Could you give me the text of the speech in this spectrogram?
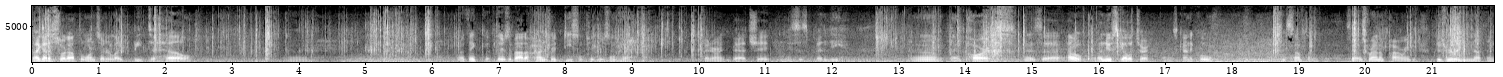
I got to sort out the ones that are like beat to hell. Um, I think there's about a hundred decent figures in here that aren't in bad shape. This is bendy. Uh, and parts. There's uh, oh, a new Skeletor. That's kind of cool. Something. So it's random Power Ranger. There's really nothing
